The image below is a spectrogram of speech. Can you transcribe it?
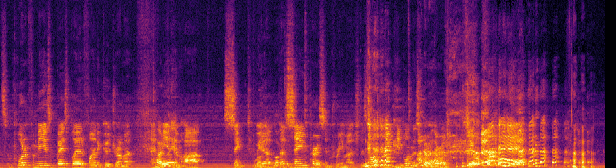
it's important for me as a bass player to find a good drummer, and me and him are synced. We are Locked- locked the in. same person pretty much. There's not three people in this room. that There one. are.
